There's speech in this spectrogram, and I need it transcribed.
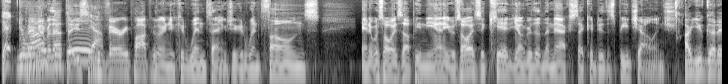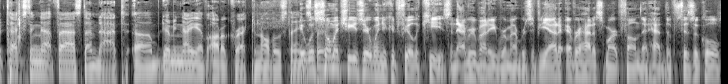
Yeah, you're Remember right. that? They They used to. Yeah. be very popular, and you could win things. You could win phones, and it was always upping the ante. There was always a kid younger than the next that could do the speed challenge. Are you good at texting that fast? I'm not. Um, I mean, now you have autocorrect and all those things. It was but- so much easier when you could feel the keys, and everybody remembers. If you had ever had a smartphone that had the physical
